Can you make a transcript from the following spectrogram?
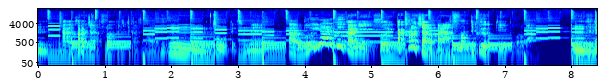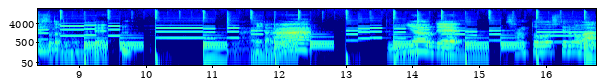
うん。なんかカルチャーが詰まってるって感じもありますうよね、んそうですね。だから VR 空間にそういったカルチャーがやっぱり集まってくるっていうところがうん。絶対必要だと思ってて、うん今何かな？VR でちゃんとしてるのは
